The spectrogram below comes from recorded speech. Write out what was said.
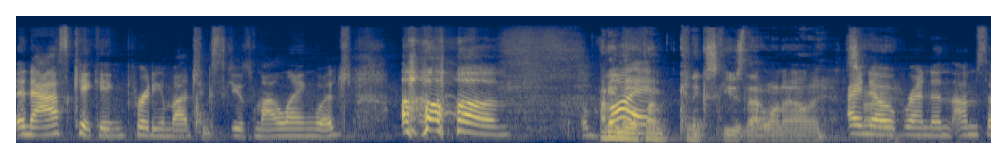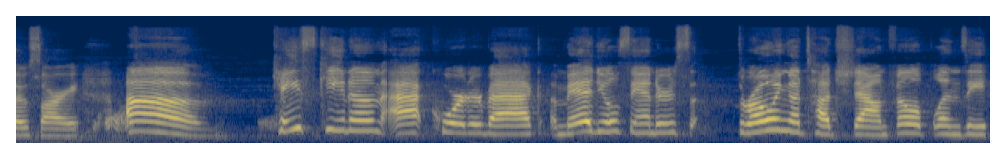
an ass kicking, pretty much. Excuse my language. Um, I don't know if I can excuse that one, Allie. I know, Brendan. I'm so sorry. Um, Case Keenum at quarterback, Emmanuel Sanders throwing a touchdown, Phillip Lindsay,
